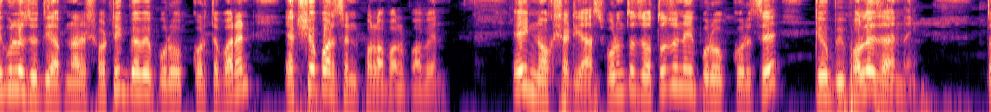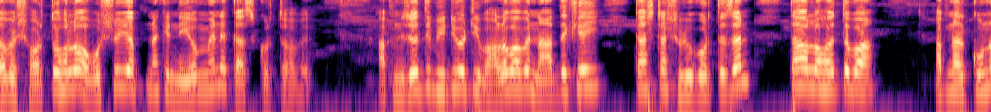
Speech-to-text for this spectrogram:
এগুলো যদি আপনারা সঠিকভাবে প্রয়োগ করতে পারেন, একশো পার্সেন্ট ফলাফল পাবেন। এই নকশাটি আজ পর্যন্ত যতজন এই প্রয়োগ করেছে, কেউ বিফলে যায় নাই। তবে শর্ত হলো অবশ্যই আপনাকে নিয়ম মেনে কাজ করতে হবে। আপনি যদি ভিডিওটি ভালোভাবে না দেখেই কাজটা শুরু করতে চান, তাহলে হয়তোবা আপনার কোনো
